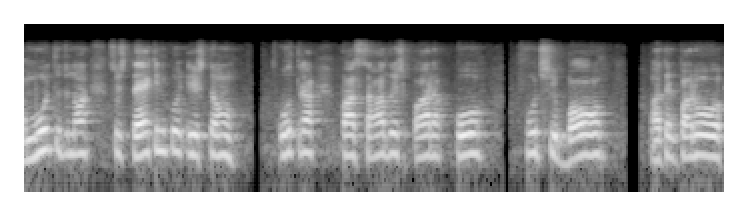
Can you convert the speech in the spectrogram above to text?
muitos dos nossos técnicos estão ultrapassados para o futebol, até para o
